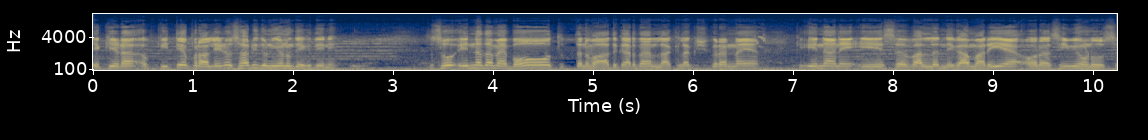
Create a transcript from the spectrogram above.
ਇੱਕ ਜਿਹੜਾ ਕੀਤੇ ਉਪਰਾਲੇ ਨੂੰ ਸਾਰੀ ਦੁਨੀਆ ਨੂੰ ਦੇਖਦੇ ਨੇ। ਸੋ ਇਹਨਾਂ ਦਾ ਮੈਂ ਬਹੁਤ ਧੰਨਵਾਦ ਕਰਦਾ, ਲੱਖ ਲੱਖ ਸ਼ੁਕਰਾਨਾ ਆ ਕਿ ਇਹਨਾਂ ਨੇ ਇਸ ਵੱਲ ਨਿਗਾਹ ਮਾਰੀ ਹੈ ਔਰ ਅਸੀਂ ਵੀ ਹੁਣ ਉਸ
